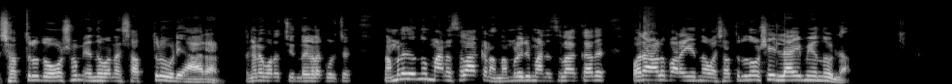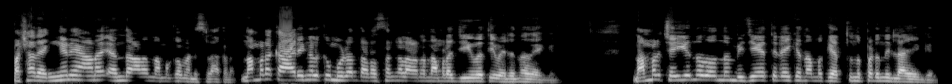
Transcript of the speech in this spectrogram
ശത്രുദോഷം എന്ന് പറഞ്ഞ ശത്രു ഇവിടെ ആരാണ്? അങ്ങനെ കുറെ ചിന്തകളെ കുറിച്ച് നമ്മളിതൊന്നും മനസ്സിലാക്കണം. നമ്മളൊരു മനസ്സിലാക്കാതെ ഒരാൾ പറയുന്ന ശത്രുദോഷം ഇല്ലായ്മയൊന്നുമില്ല. പക്ഷെ അതെങ്ങനെയാണ് എന്താണെന്ന് നമുക്ക് മനസ്സിലാക്കണം. നമ്മുടെ കാര്യങ്ങൾക്ക് മുഴുവൻ തടസ്സങ്ങളാണ് നമ്മുടെ ജീവിതത്തിൽ വരുന്നതെങ്കിൽ. നമ്മൾ ചെയ്യുന്നതൊന്നും വിജയത്തിലേക്ക് നമുക്ക് എത്തപ്പെടുന്നില്ല എങ്കിൽ.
